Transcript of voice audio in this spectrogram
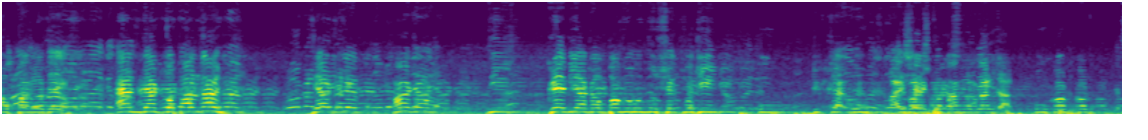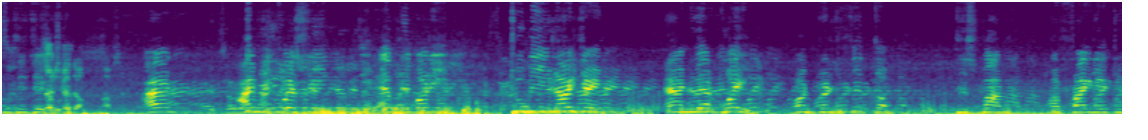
of Bangladesh. And that Gopalganj, there is a part of the graveyard of Bangabandhu Sheikh Mujib, who declared, who liberated Bangladesh, who come, come to this. And I'm requesting everybody to be united, and we are going on 25th of this month or Friday to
